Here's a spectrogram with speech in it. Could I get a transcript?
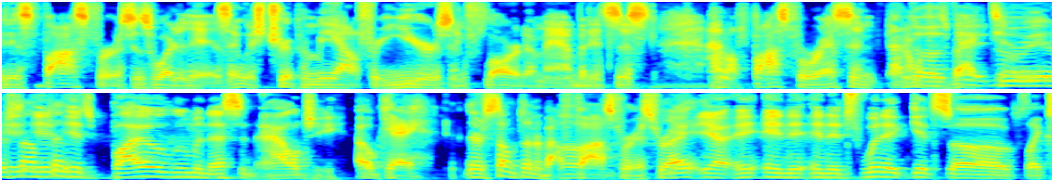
It is phosphorus, is what it is. It was tripping me out for years in Florida, man. But it's just, I don't know, phosphorescent. I don't know if it's Uh, no, bacteria it- or it- something. it's bioluminescent algae. okay, there's something about phosphorus, right? Um, Yeah, yeah, and and it's when it gets uh like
